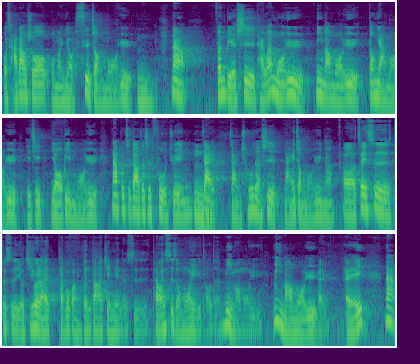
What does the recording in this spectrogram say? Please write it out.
我查到说我们有四种魔芋，嗯，那。分别是台湾魔芋、密毛魔芋、东亚魔芋以及油饼魔芋。那不知道这是傅君在展出的是哪一种魔芋呢？呃，这一次就是有机会来台博馆跟大家见面的是台湾四种魔芋里头的密毛魔芋。密毛魔芋，哎，哎，那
